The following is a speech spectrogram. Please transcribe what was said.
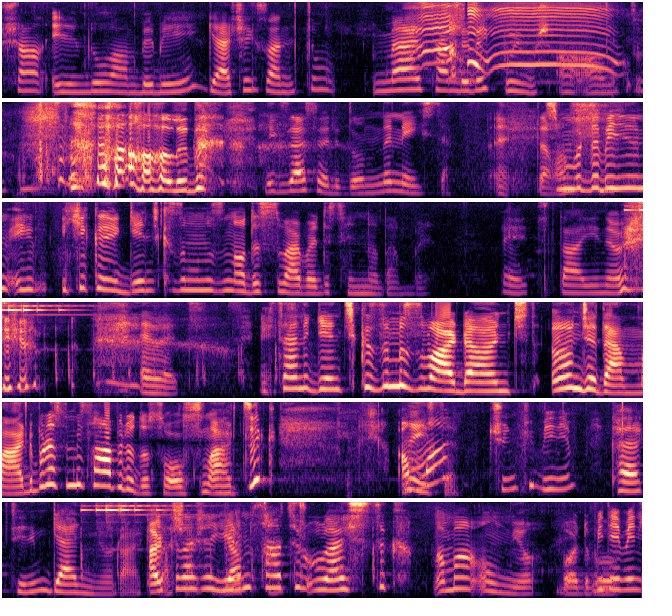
şu an elimde olan bebeği gerçek zannettim. Meğersem bebek buymuş. Aa ağladı. Ağladı. ne güzel söyledi onu da neyse. Evet tamam. Şimdi burada benim iki genç kızımızın odası var. Burada senin odan var. Evet daha yeni öğreniyorum. Evet. Bir tane genç kızımız vardı önce- önceden vardı. Burası misafir odası olsun artık. Ama Neyse. çünkü benim karakterim gelmiyor arkadaşlar. Arkadaşlar yarım Yaptım. saattir uğraştık ama olmuyor. Bu arada Bir bu de benim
